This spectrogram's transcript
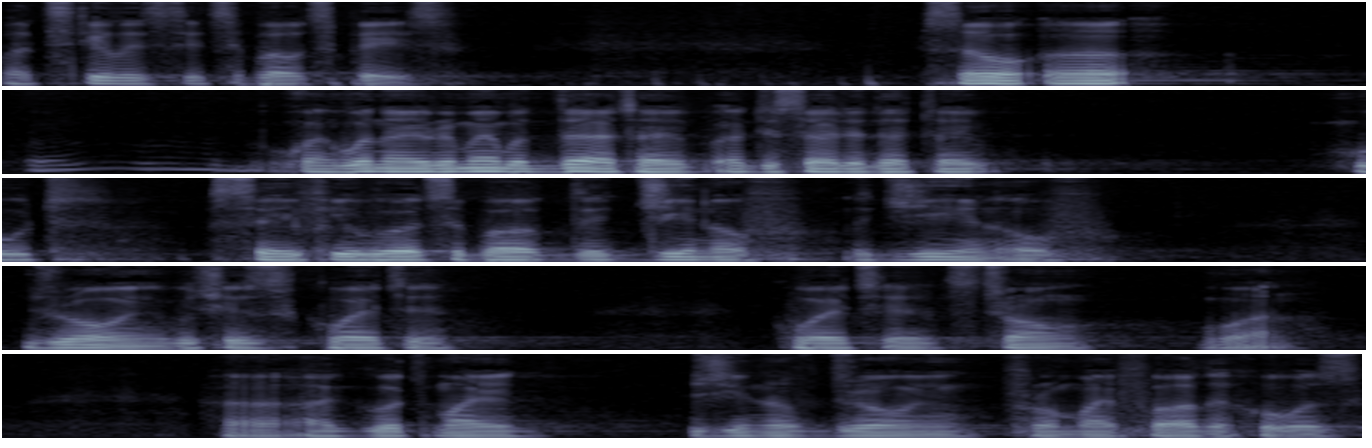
But still, it's, it's about space. So uh, when, I remembered that, I, I decided that I would say a few words about the gene of the gene of drawing, which is quite a quite a strong one. Uh, I got my gene of drawing from my father, who was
